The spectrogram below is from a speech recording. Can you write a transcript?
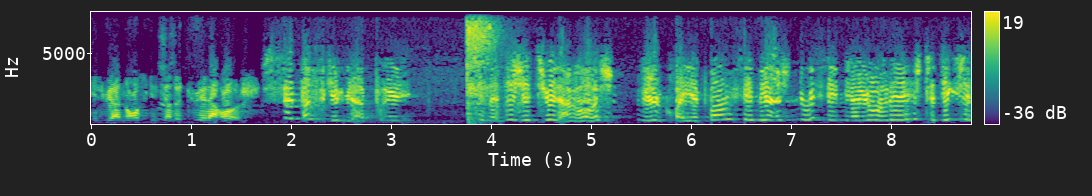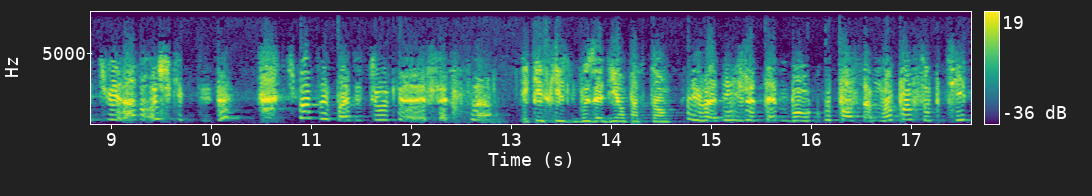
Il lui annonce qu'il vient de tuer la roche. C'est parce qu'il lui a pris. Il m'a dit j'ai tué la roche. Je ne croyais pas. Il s'est mis à genoux, il s'est mis à hurler. Je te dis que j'ai tué la roche. Qui me disait. Je pensais pas du tout qu'il allait faire ça. Et qu'est-ce qu'il vous a dit en partant? Il m'a dit je t'aime beaucoup. Pense à moi, pense au petit.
